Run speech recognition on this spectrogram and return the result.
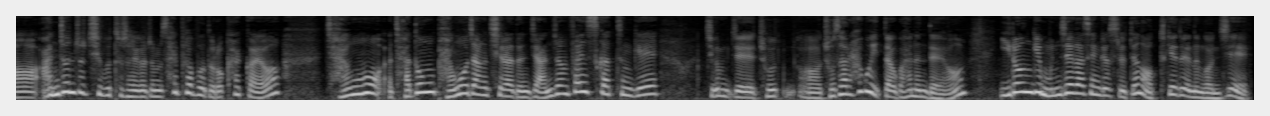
어 안전 조치부터 저희가 좀 살펴보도록 할까요? 장호 자동 방호 장치라든지 안전 펜스 같은 게 지금 이제 조, 어, 조사를 하고 있다고 하는데요. 이런 게 문제가 생겼을 때는 어떻게 되는 건지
